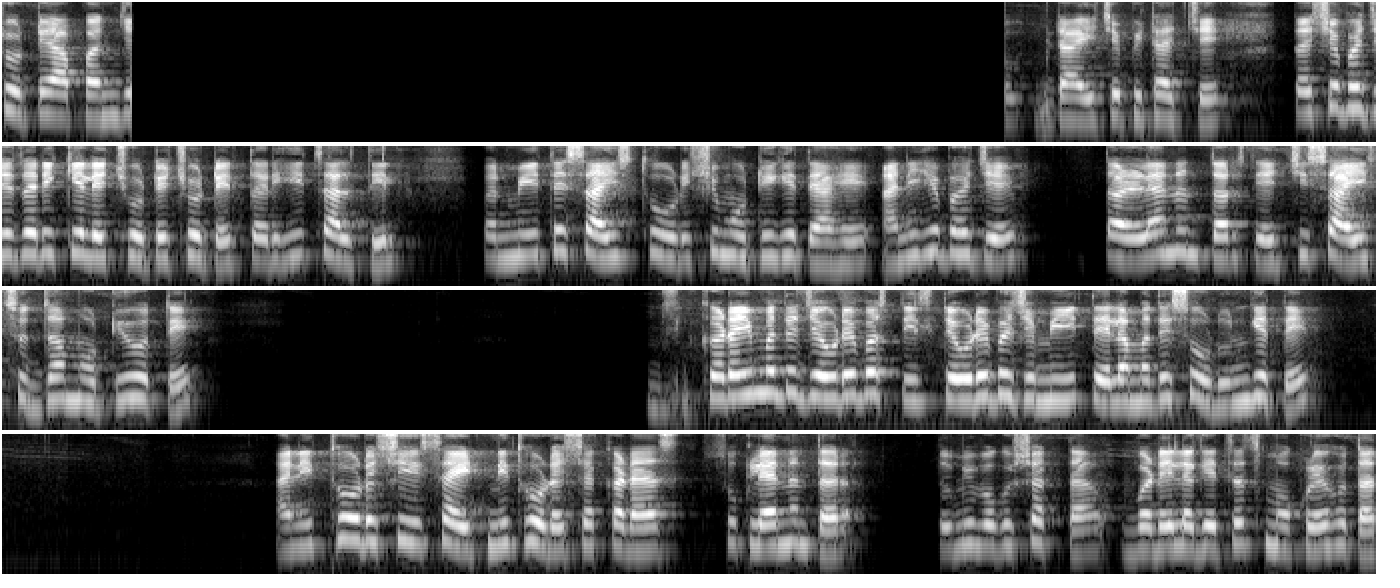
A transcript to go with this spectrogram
छोटे आपण जे डाळीचे पिठाचे तसे भजे जरी केले छोटे छोटे तरीही चालतील. पण मी इथे साईज थोडीशी मोठी घेते आहे. आणि हे भजे तळल्यानंतर त्याची साईजसुद्धा मोठी होते. कढईमध्ये जेवढे बसतील तेवढे भजे मी तेलामध्ये सोडून घेते. आणि थोडीशी साईडनी थोड्याशा कड्या सुकल्यानंतर तुम्ही बघू शकता वडे लगेचच मोकळे होतात.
